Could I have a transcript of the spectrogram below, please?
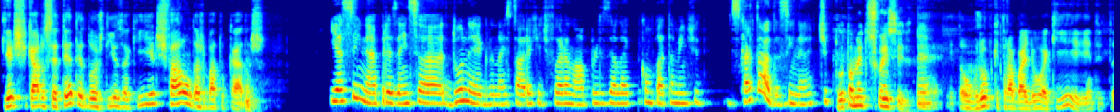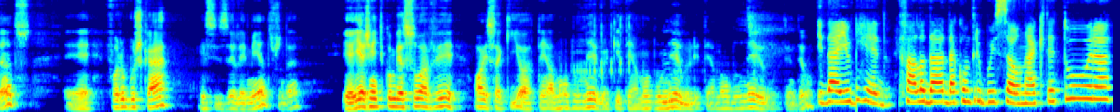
que eles ficaram 72 dias aqui e eles falam das batucadas. E assim, né, a presença do negro na história aqui de Florianópolis, ela é completamente descartada, assim, né? Tipo... Totalmente desconhecida. É, então, o grupo que trabalhou aqui, entre tantos, é, foram buscar esses elementos, né? E aí a gente começou a ver, ó, isso aqui, ó, tem a mão do negro, aqui tem a mão do negro, ali tem a mão do negro, entendeu? E daí o enredo fala da, da contribuição na arquitetura,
